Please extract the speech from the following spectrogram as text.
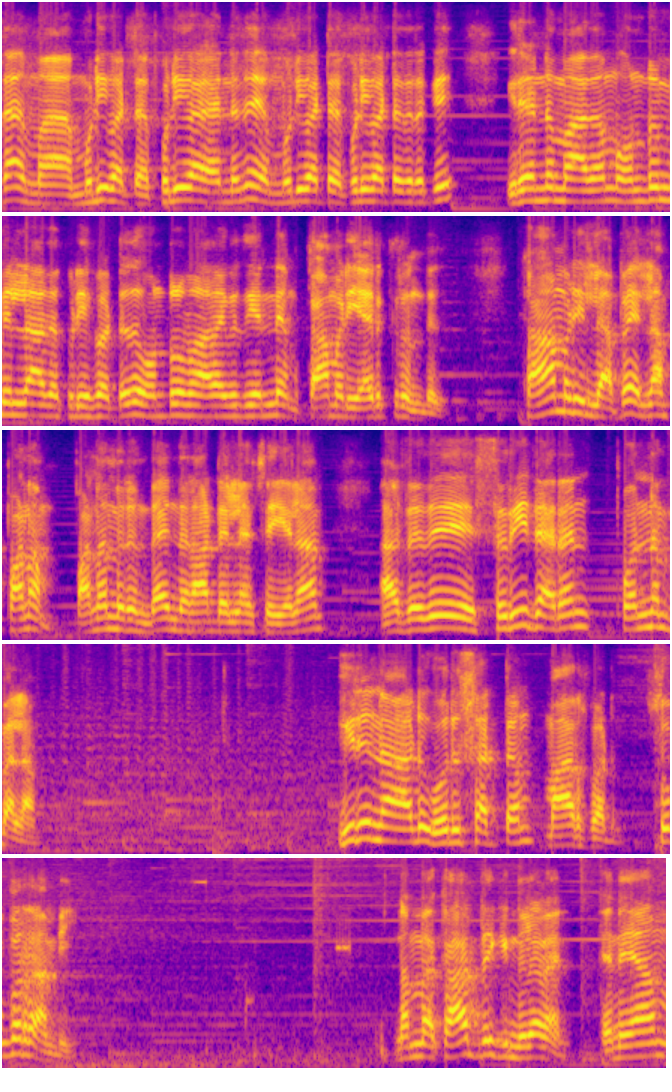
ம- முடிவட்ட புடி என்னது முடிவட்ட புடிவட்டதற்கு இரண்டு மாதம் ஒன்றும் இல்லாத பிடிபட்டது ஒன்று மாதம் இது என்ன காமெடியா இருக்கிறது காமெடி இல்லாப்ப எல்லாம் பணம். பணம் இருந்தா இந்த நாட்டெல்லாம் செய்யலாம். அடுத்தது ஸ்ரீதரன் பொன்னம்பலம். இரு நாடு ஒரு சட்டம் மாறுபடும். சுப்பராம்பி நம்ம கார்த்திக் நிலவன் என்னையாம்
